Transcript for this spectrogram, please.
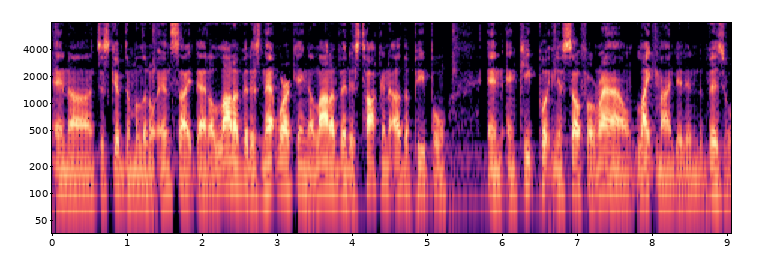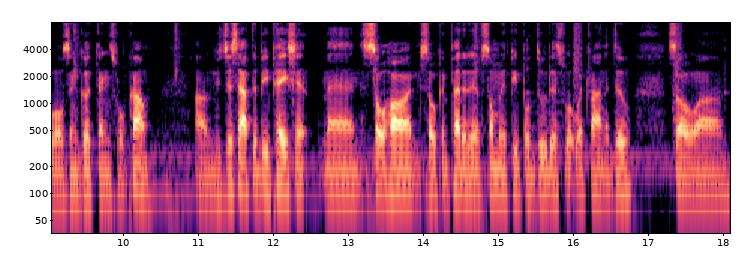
And uh, just give them a little insight that a lot of it is networking, a lot of it is talking to other people, and and keep putting yourself around like-minded individuals, and good things will come. Um, you just have to be patient, man. It's so hard, so competitive. So many people do this, what we're trying to do. So um,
